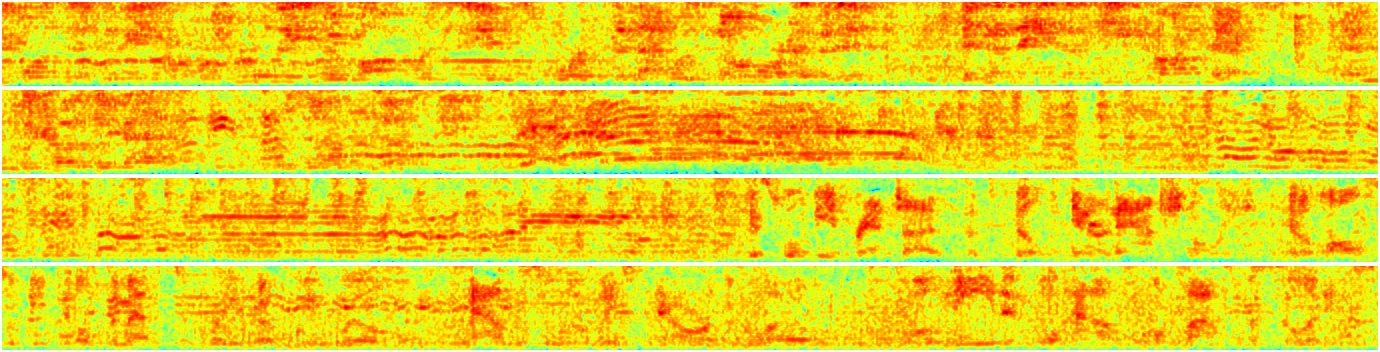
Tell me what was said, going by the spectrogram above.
we want this to be truly democracy in sports. And that was no more evident in the name of the team contest. And because of that, we're Sounders FC. Will be a franchise that's built internationally. It'll also be built domestically, but we will absolutely scour the globe. We'll need and we'll have world-class facilities.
